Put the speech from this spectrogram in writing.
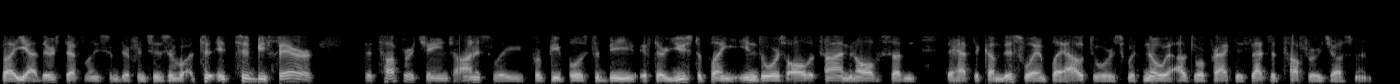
But yeah, there's definitely some differences. To, to be fair, the tougher change, honestly, for people is to be if they're used to playing indoors all the time, and all of a sudden they have to come this way and play outdoors with no outdoor practice. That's a tougher adjustment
